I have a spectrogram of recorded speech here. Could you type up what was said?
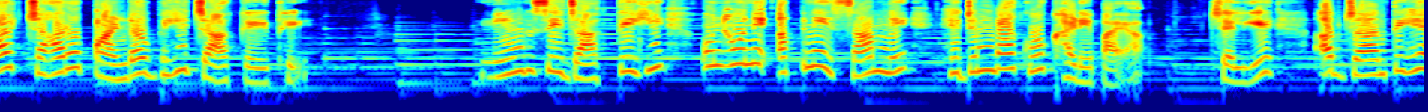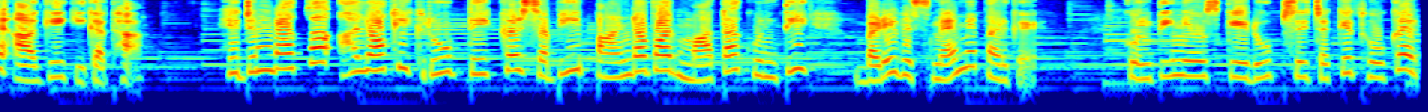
और चारों पांडव भी जाग गए थे। नींद से जागते ही उन्होंने अपने सामने हिडिम्बा को खड़े पाया। चलिए, अब जानते हैं आगे की कथा। हिडिम्बा का अलौकिक रूप देखकर सभी पांडव और माता कुंती बड़े विस्मय में पड़ गए। कुंती ने उसके रूप से चकित होकर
